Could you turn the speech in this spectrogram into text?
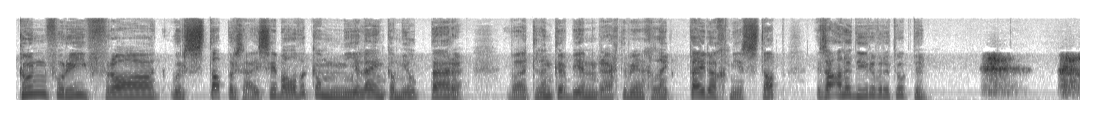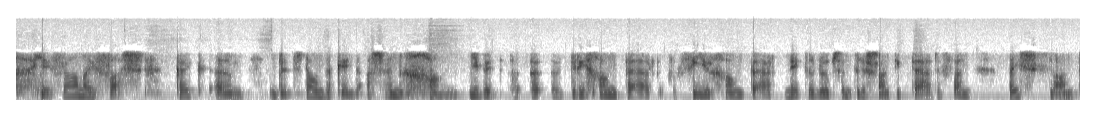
Koen Fourie vra oor stappers. Hy sê behalwe kamele en kameelperre wat linkerbeen en regterbeen gelyktydig mee stap, is daar ander diere wat dit ook doen. Jy vra my vas. Kyk, ehm um, dit staan bekend as 'n gang. Jy weet 'n drie gang perd of 'n vier gang perd. Net loops interessant die perde van IJsland.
